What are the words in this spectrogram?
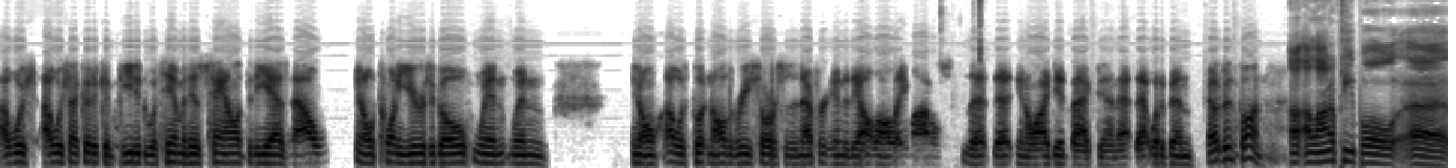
I wish I wish I could have competed with him and his talent that he has now. You know, 20 years ago when when you know, I was putting all the resources and effort into the outlaw late models that, that you know I did back then. That that would have been that would have been fun. A, a lot of people, uh,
